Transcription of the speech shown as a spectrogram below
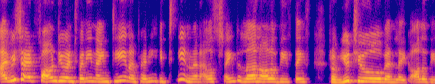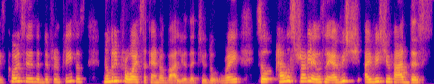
i wish i had found you in 2019 or 2018 when i was trying to learn all of these things from youtube and like all of these courses in different places. Nobody provides the kind of value that you do right? So i was struggling. I was like i wish i wish you had this.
